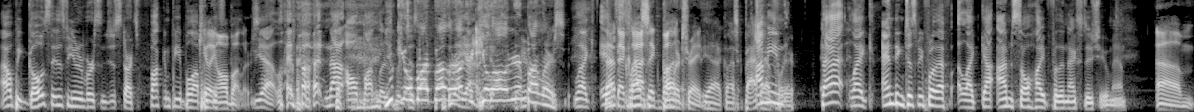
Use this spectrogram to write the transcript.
I hope he goes to this universe and just starts fucking people up, Killing because- all butlers. Yeah, like, not all butlers. You but kill just- my butler, I'm Yeah. gonna kill all of your butlers. Like it's, That's that classic butler Bat- trade. Yeah, classic I Batman for mean, you. that like ending just before that, like God, I'm so hyped for the next issue, man. Um,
